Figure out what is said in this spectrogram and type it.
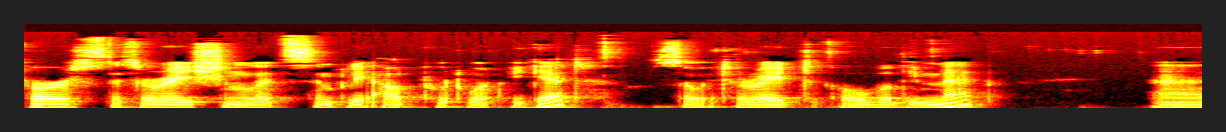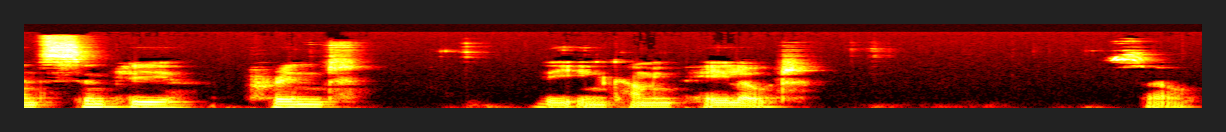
first iteration, let's simply output what we get. So iterate over the map and simply print the incoming payload. So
